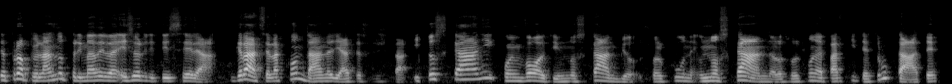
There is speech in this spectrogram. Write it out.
che proprio l'anno prima aveva esordito in Serie A grazie alla condanna di altre società i toscani coinvolti in uno scambio su alcune uno scandalo su alcune partite truccate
